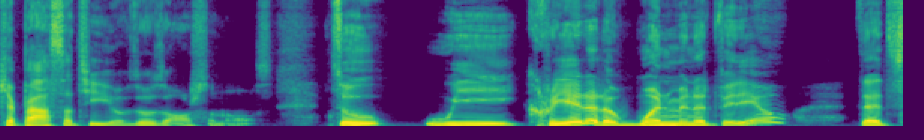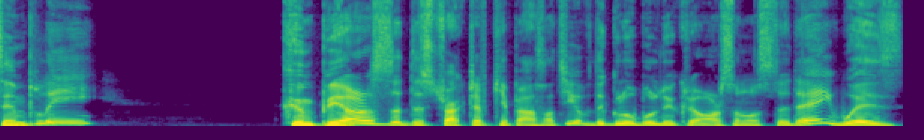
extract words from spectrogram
capacity of those arsenals so we created a one minute video that simply compares the destructive capacity of the global nuclear arsenals today with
